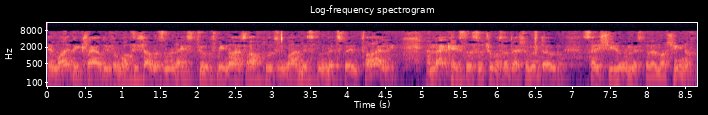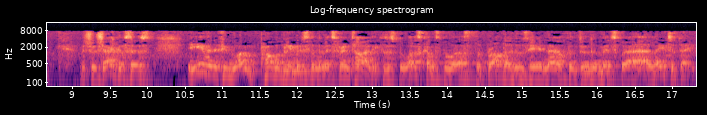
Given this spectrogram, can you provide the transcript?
it might be cloudy for Motzi Shabbos, and the next two or three nights afterwards, you might miss the mitzvah entirely. In that case, there's a Trumas Hadeshen, we don't say Shihu mitzvah and Mashinam. The Shulshankov says, even if you won't probably miss the mitzvah entirely, because if the worst comes to the worst, the brother who's here now can do the mitzvah at a later date.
